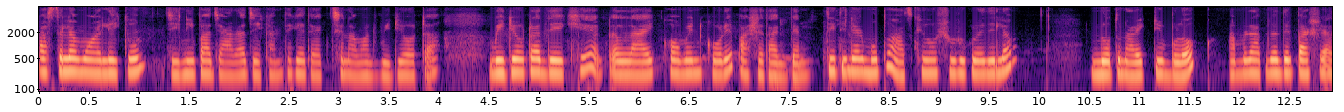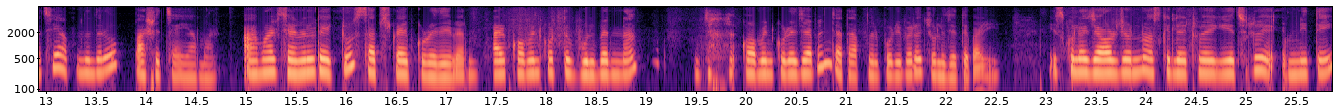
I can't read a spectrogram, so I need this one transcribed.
আসসালামু আলাইকুম। যিনি বা যারা যেখান থেকে দেখছেন আমার ভিডিওটা ভিডিওটা দেখে একটা লাইক, কমেন্ট করে পাশে থাকবেন। প্রতিদিনের মতো আজকেও শুরু করে দিলাম নতুন আরেকটি ব্লগ। আমরা আপনাদের পাশে আছি, আপনাদেরও পাশে চাই আমার। আমার চ্যানেলটা একটু সাবস্ক্রাইব করে দেবেন। আর কমেন্ট করতে ভুলবেন না, কমেন্ট করে যাবেন যাতে আপনার পরিবারে চলে যেতে পারি। স্কুলে যাওয়ার জন্য আজকে লেট হয়ে গিয়েছিল, এমনিতেই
